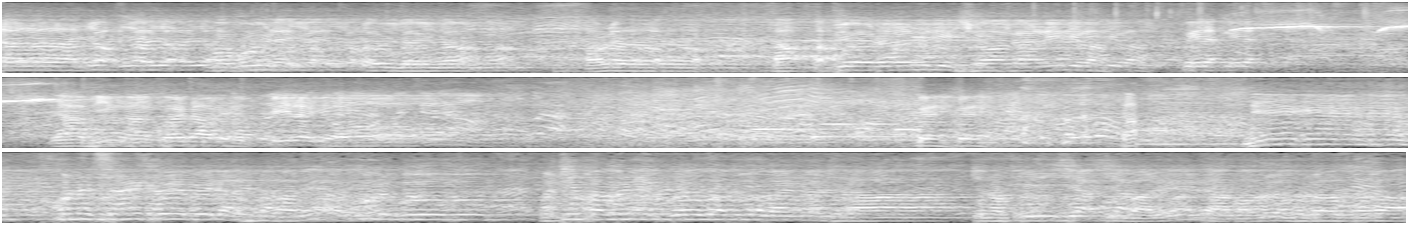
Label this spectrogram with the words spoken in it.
လာလာလာရော့ရော့ရော့ဘိုးလည်းရော့ရော့ရော့နော်ဟုတ်လားဒါအပျော်တန်းလေးတွေရွာကန်လေးတွေပါပေးလိုက်ပေးလိုက်ရပြီငါခွဲထားတယ်ပေးလိုက်ရော ကဲကဲနေကခုနဆိုင်ခွဲပေးတာဖြစ်ပါတယ်အခုလိုမျိုးမတိမမနဲ့ခွဲသွားပြပိုင်းတော့ကျွန်တော်ကျွန်တော်ပြေးရပြပါတယ်ဒါပါလို့ဆိုတော့ကျွန်တော်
